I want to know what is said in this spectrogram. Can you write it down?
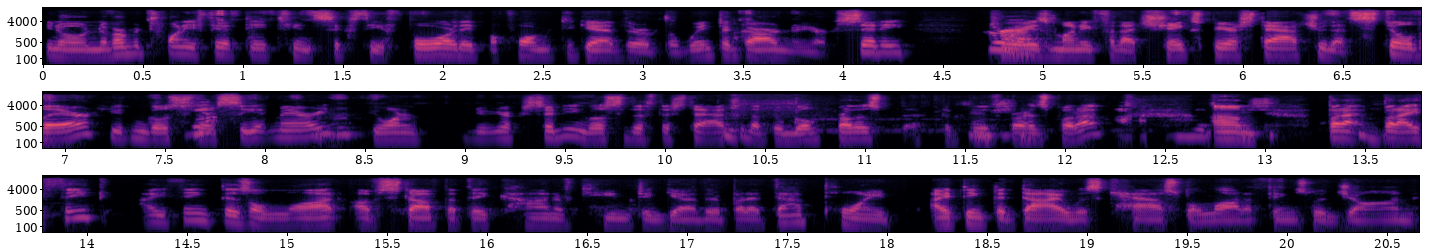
You know, November 25th, 1864, they performed together at the Winter Garden, New York City to raise money for that Shakespeare statue that's still there. You can go still yep. see it, Mary. Mm-hmm. If you want New York City and go see the, the statue that the Wilk brothers, the Booth brothers put up. Um, but I, but I think I think there's a lot of stuff that they kind of came together. But at that point, I think the die was cast with a lot of things with John.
